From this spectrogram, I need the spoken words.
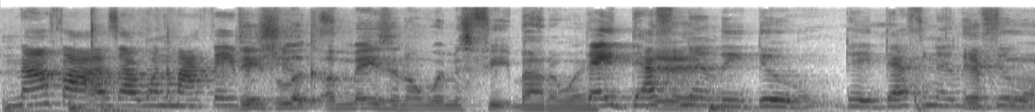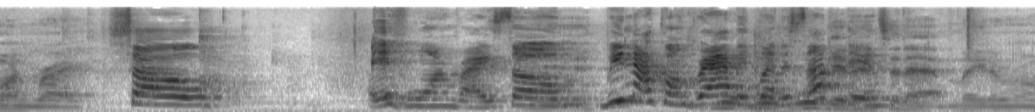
nine fives are one of my favorite These shoes. look amazing on women's feet, by the way. they definitely do. They definitely do. if do. worn right. So, if one right, so Yeah. we're not gonna grab We'll, it, but we'll, it's we'll up get there. into that later on.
